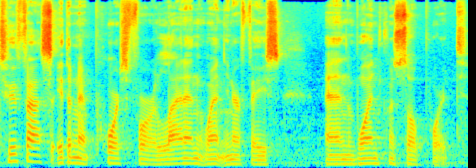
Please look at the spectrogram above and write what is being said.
two fast Ethernet ports for LAN and WAN interface, and one console port.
